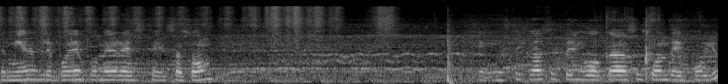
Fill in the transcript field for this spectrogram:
También le pueden poner este sazón caso tengo acá sazón de pollo.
